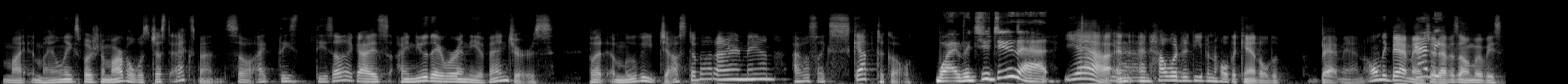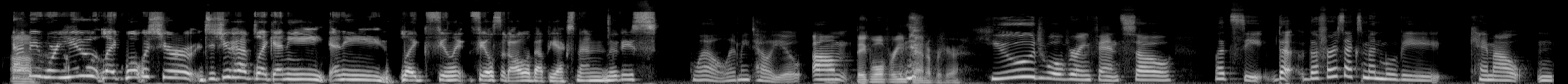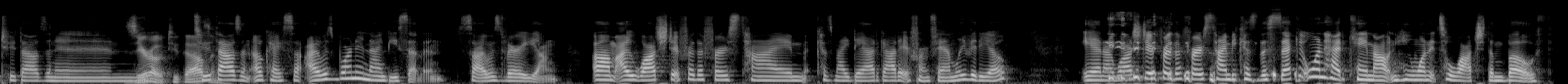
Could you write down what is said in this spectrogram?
My my only exposure to Marvel was just X Men. So I these these other guys, I knew they were in the Avengers, but a movie just about Iron Man, I was like skeptical. Why would you do that? Yeah, yeah. and and how would it even hold a candle to Batman? Only Batman Aby, should have his own movies. Aby, uh, were you like what was your did you have like any any like feeling feels at all about the X-Men movies? Well, let me tell you. Um, Big Wolverine fan over here. Huge Wolverine fan. So let's see. the The first X Men movie came out in 2000 and zero 2000 2000 okay so i was born in 97 so i was very young Um, I watched it for the first time because my dad got it from Family Video. And I watched it for the first time because the second one had came out and he wanted to watch them both.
